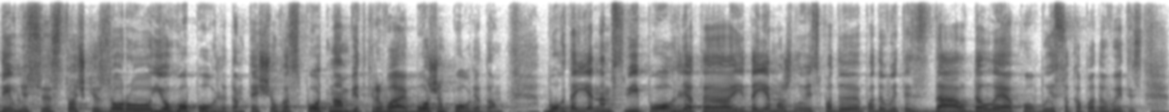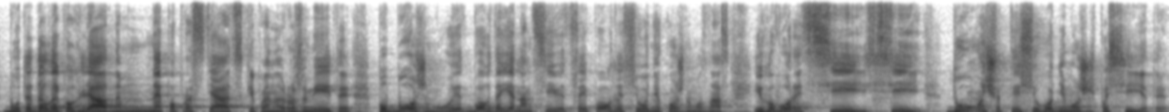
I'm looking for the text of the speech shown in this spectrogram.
дивлюся з точки зору його поглядом, те, що Господь нам відкриває, Божим поглядом. Бог дає нам свій погляд е, і дає можливість подивитись здал, далеко, високо подивитись, бути далекоглядним, не по-простяцьки, розумієте, по-божому. Бог дає нам ці, цей погляд сьогодні кожному з нас і говорить: сій, сій, думай, що ти сьогодні можеш посіяти.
